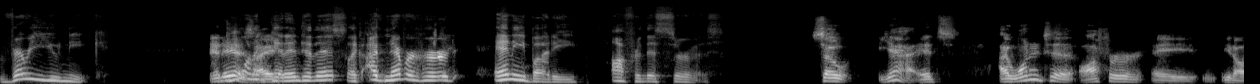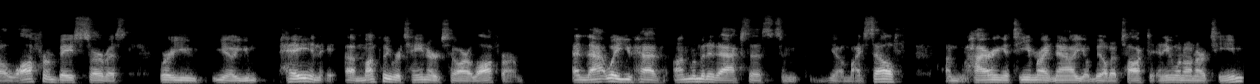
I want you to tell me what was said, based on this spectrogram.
very unique. It Do is. You want to I... get into this? Like, I've never heard anybody offer this service. So yeah, it's I wanted to offer a you know a law firm based service where you you know you pay an, a monthly retainer to our law firm, and that way you have unlimited access to you know myself. I'm hiring a team right now. You'll be able to talk to anyone on our team,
